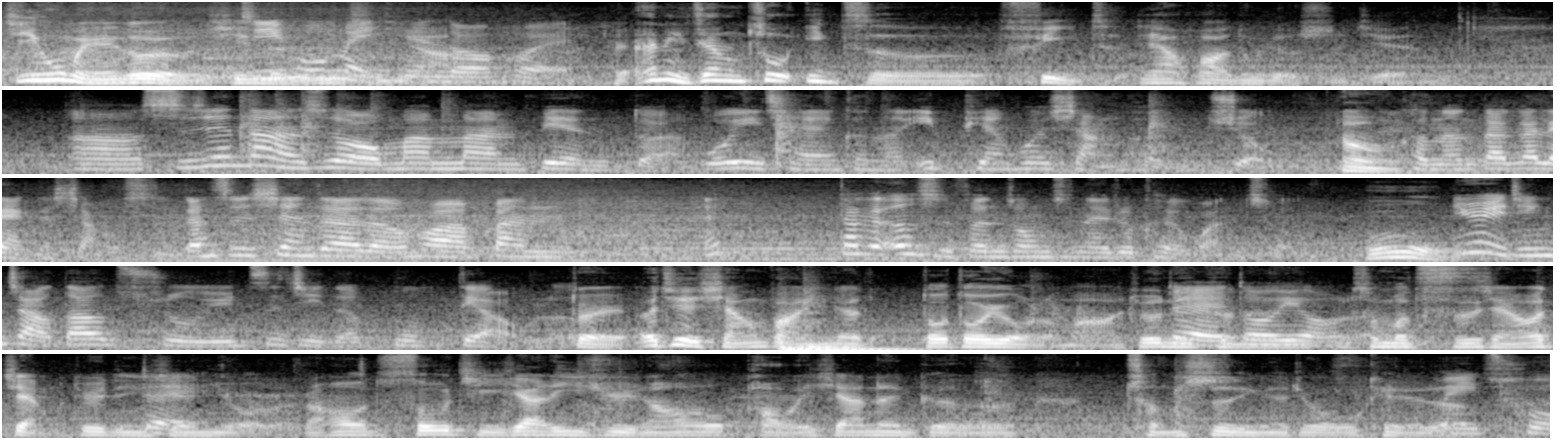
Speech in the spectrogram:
几乎每天都有新的几乎每天都会。对，哎，你这样做一则 feat 要花多久时间？呃，时间当然是有慢慢变短。我以前可能一篇会想很久，嗯，可能大概两个小时，但是现在的话半。大概二十分钟之内就可以完成哦，因为已经找到属于自己的步调了。对，而且想法应该都都有了嘛，就你可能什么词想要讲就已经先有了，然后收集一下例句，然后跑一下那个城市，应该就 OK 了。没错，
